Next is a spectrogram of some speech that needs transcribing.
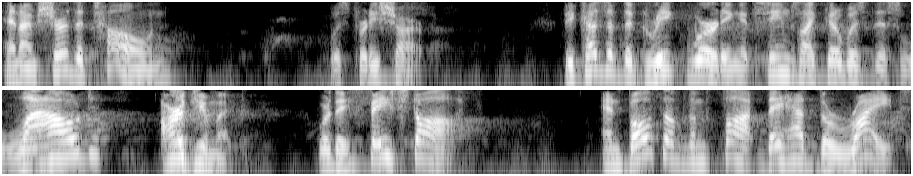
and I'm sure the tone was pretty sharp. Because of the Greek wording, it seems like there was this loud argument where they faced off, and both of them thought they had the right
